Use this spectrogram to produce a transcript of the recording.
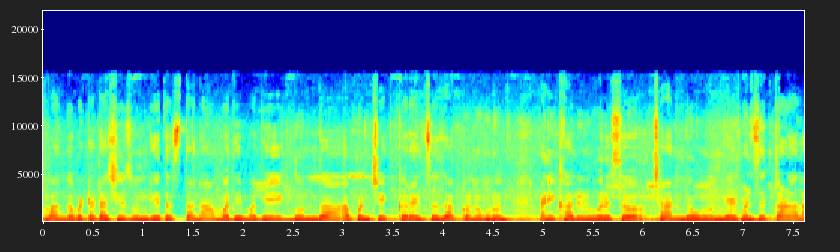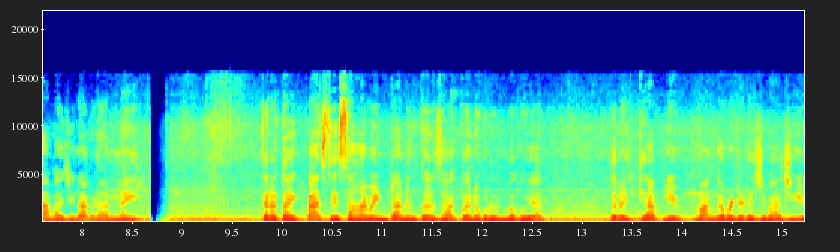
वांगा बटाटा शिजवून घेत असताना मध्ये मध्ये एक दोनदा आपण चेक करायचं झाकण उघडून आणि खालून वर असं छान ढवळून घ्यायचं. म्हणजे तळाला भाजी लागणार नाही. तर आता एक पाच ते सहा मिनटानंतर झाकण उघडून बघूयात. तर इथे आपली वांगा बटाट्याची भाजी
